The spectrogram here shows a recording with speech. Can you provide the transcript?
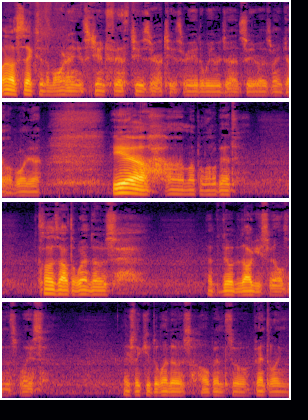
106 in the morning. It's June 5th, 2023, the Weaver John C. Rosamond, California. Yeah, I'm up a little bit. Close out the windows. Have to deal with the doggy smells in this place. I usually keep the windows open so ventilating,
